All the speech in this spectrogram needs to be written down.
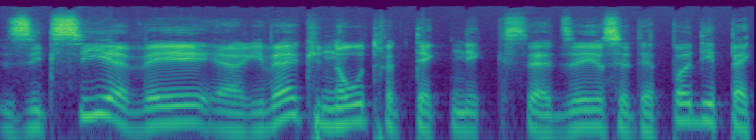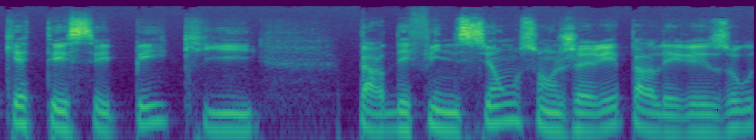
Zixi avait arrivé avec une autre technique, c'est-à-dire, ce n'était pas des paquets TCP qui par définition, sont gérés par les réseaux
